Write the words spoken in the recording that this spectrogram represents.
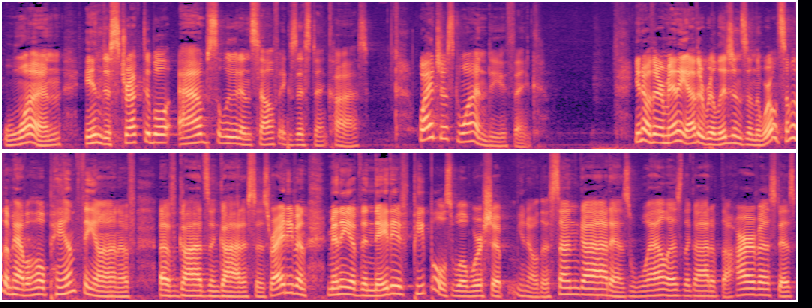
one, indestructible, absolute, and self existent cause. Why just one, do you think? You know, there are many other religions in the world. Some of them have a whole pantheon of, of gods and goddesses, right? Even many of the native peoples will worship, you know, the sun god as well as the god of the harvest, as,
